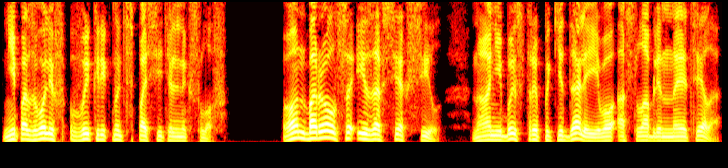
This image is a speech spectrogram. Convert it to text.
не позволив выкрикнуть спасительных слов. Он боролся изо всех сил, но они быстро покидали его ослабленное тело.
